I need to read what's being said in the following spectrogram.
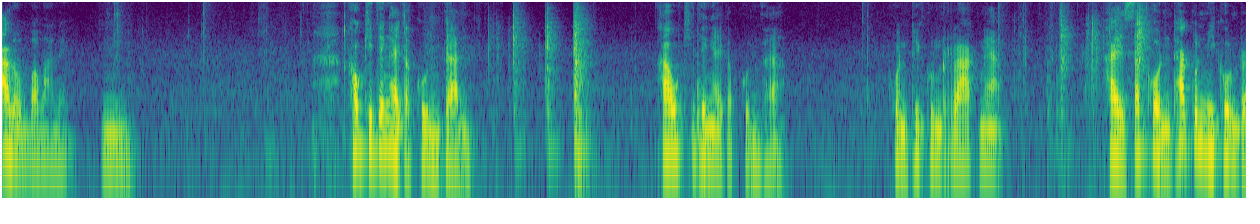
อารมณ์ประมาณนี้อืม เขาคิดยังไงกับคุณกัน เขาคิดยังไงกับคุณคะ คนที่คุณรักเนี่ย ใครสักคน ถ้าคุณมีคนห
